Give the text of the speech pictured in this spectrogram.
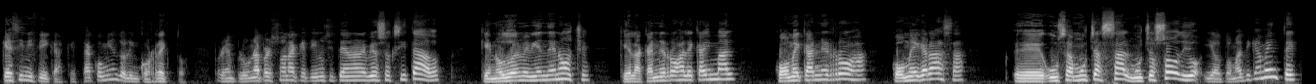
¿qué significa? Que está comiendo lo incorrecto. Por ejemplo, una persona que tiene un sistema nervioso excitado, que no duerme bien de noche, que la carne roja le cae mal, come carne roja, come grasa, eh, usa mucha sal, mucho sodio y automáticamente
